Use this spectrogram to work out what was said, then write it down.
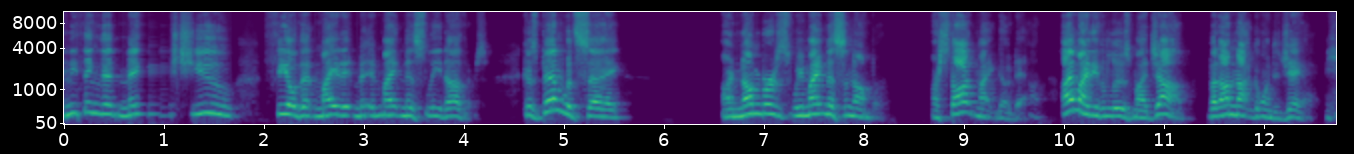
anything that makes you feel that might it, it might mislead others. Because Ben would say, Our numbers, we might miss a number. Our stock might go down. I might even lose my job, but I'm not going to jail.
